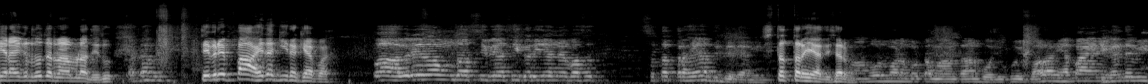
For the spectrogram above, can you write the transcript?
13 ਕਿਲੋ ਦੁੱਧ ਆਰਾਮ ਨਾਲ ਦੇ ਦੂ ਕੱਢਾਂ ਤੇ ਵੀਰੇ ਭਾਅ ਇਹਦਾ ਕੀ ਰੱਖਿਆ ਆਪਾਂ? ਭਾ ਵੀਰੇ ਦਾ ਹੁੰਦਾ 80 82 ਕਰੀ ਜਾਂਦੇ ਬਸ 77000 ਦੀ ਦੇ ਦਿਆਂਗੇ। 77000 ਦੀ ਸਿਰਫ ਹਾਂ ਹੋਰ ਮਾੜਾ ਮੋਟਾ ਮਾਨਤਾਨ ਹੋ ਜੂ ਕੋਈ ਬਾਹਲਾ ਨਹੀਂ। ਆਪਾਂ ਐ ਨਹੀਂ ਕਹਿੰਦੇ ਵੀ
